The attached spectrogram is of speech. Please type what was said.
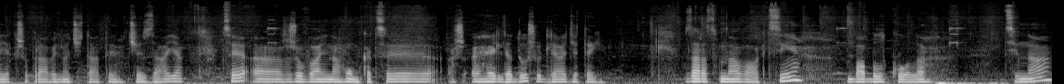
якщо правильно читати, чи зая. Це е, жувальна гумка, це гель для душу для дітей. Зараз вона в акції. Бабл кола. Ціна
